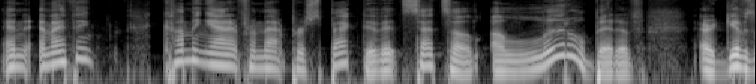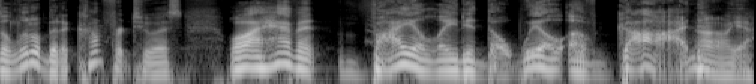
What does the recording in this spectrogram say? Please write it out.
And, and I think coming at it from that perspective, it sets a, a little bit of, or gives a little bit of comfort to us. Well, I haven't violated the will of God, Oh, yeah.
